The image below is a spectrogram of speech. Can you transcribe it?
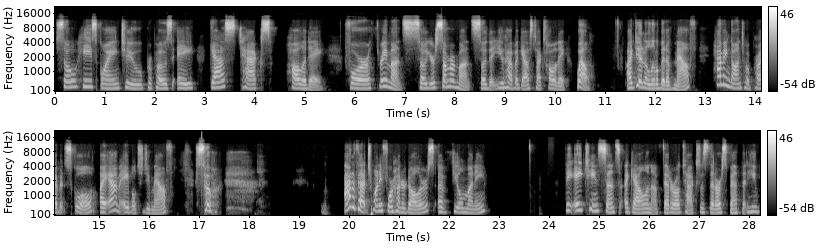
So he's going to propose a gas tax holiday for three months. So your summer months, so that you have a gas tax holiday. Well, I did a little bit of math. Having gone to a private school, I am able to do math. So out of that $2,400 of fuel money, the 18 cents a gallon of federal taxes that are spent that he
